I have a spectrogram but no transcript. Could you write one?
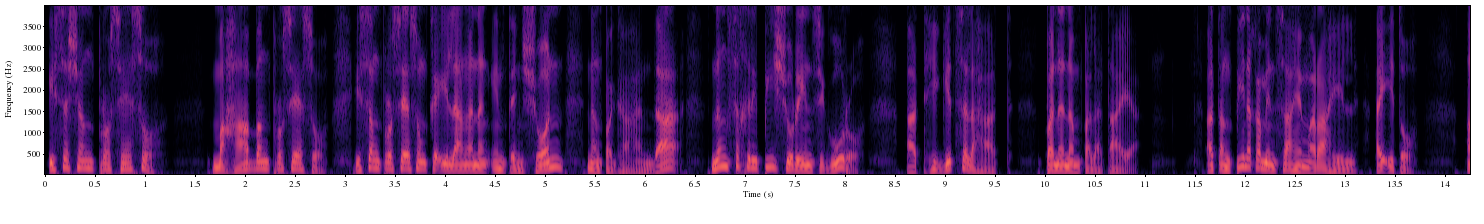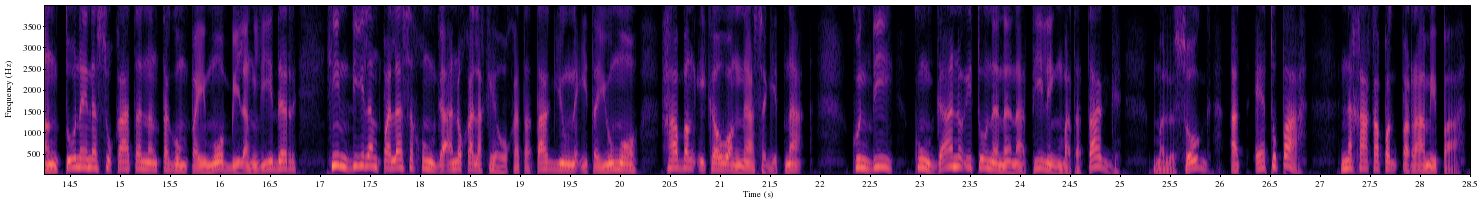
isa siyang proseso. Mahabang proseso, isang prosesong kailangan ng intensyon, ng paghahanda, ng sakripisyo rin siguro, at higit sa lahat, pananampalataya. At ang pinakamensahe marahil ay ito, ang tunay na sukatan ng tagumpay mo bilang leader, hindi lang pala sa kung gaano kalaki o katatag yung naitayo mo habang ikaw ang nasa gitna, kundi kung gaano ito nananatiling matatag, malusog at eto pa, nakakapagparami pa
